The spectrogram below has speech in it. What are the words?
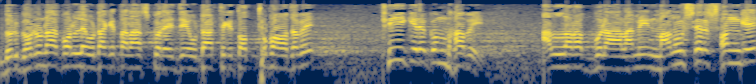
দুর্ঘটনায় পড়লে ওটাকে তালাশ করে যে ওটার থেকে তথ্য পাওয়া যাবে। ঠিক এরকম ভাবে আল্লাহ রাব্বুল আলামিন মানুষের সঙ্গে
